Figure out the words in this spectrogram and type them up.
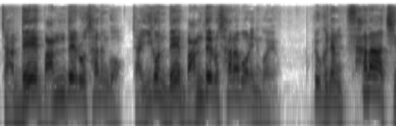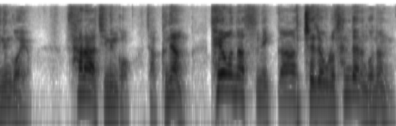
자내 맘대로 사는 거자 이건 내 맘대로 살아버리는 거예요. 그리고 그냥 사라지는 거예요. 사라지는 거자 그냥 태어났으니까 구체적으로 산다는 거는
